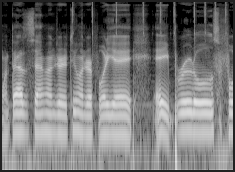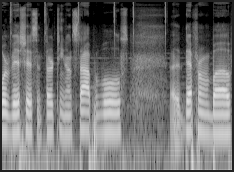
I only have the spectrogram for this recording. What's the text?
1,700, 248, 8 brutals, 4 vicious, and 13 unstoppables. Death from above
